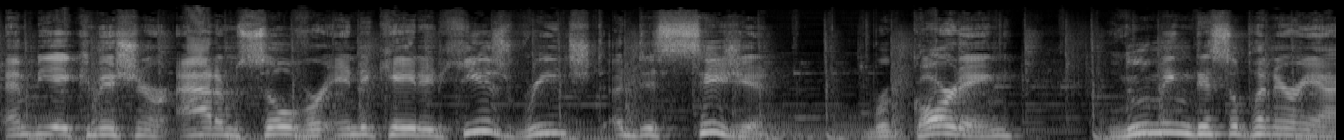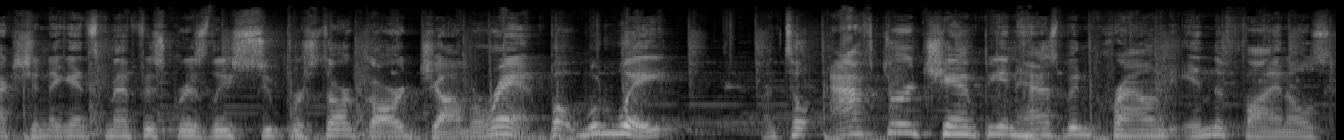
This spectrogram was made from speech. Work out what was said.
NBA Commissioner Adam Silver indicated he has reached a decision regarding looming disciplinary action against Memphis Grizzlies superstar guard Ja Morant, but would wait until after a champion has been crowned in the finals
